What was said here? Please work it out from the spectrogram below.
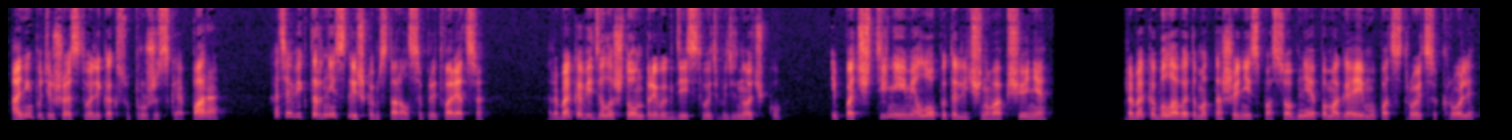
Они путешествовали как супружеская пара, хотя Виктор не слишком старался притворяться. Ребекка видела, что он привык действовать в одиночку и почти не имел опыта личного общения. Ребекка была в этом отношении способнее, помогая ему подстроиться к роли,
